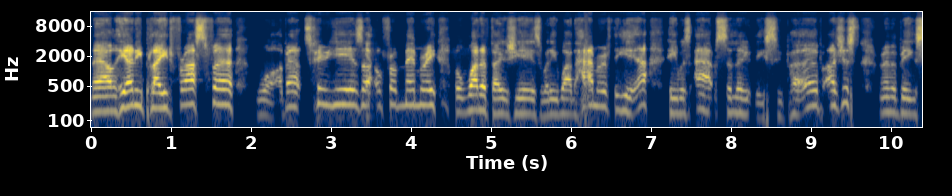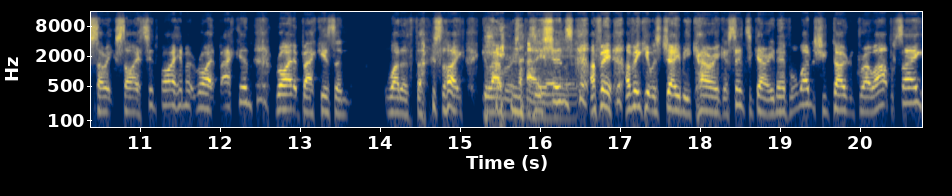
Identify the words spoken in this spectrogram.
Now he only played for us for what about two years yeah. Uh, from memory, but one of those years years when he won Hammer of the Year. He was absolutely superb. I just remember being so excited by him at right back, and right back isn't one of those like glamorous no, positions. Yeah, yeah. I think I think it was Jamie Carragher said to Gary Neville once, "You don't grow up saying,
